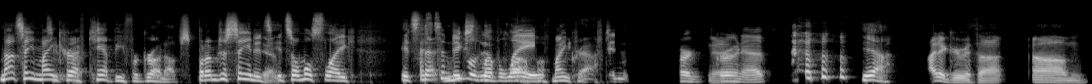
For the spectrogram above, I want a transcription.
Not saying Minecraft can't be for grown-ups, but I'm just saying it's Yeah. it's almost like it's There's that next level up of Minecraft. or Yeah. grown up. Yeah, I'd agree with that. Um,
